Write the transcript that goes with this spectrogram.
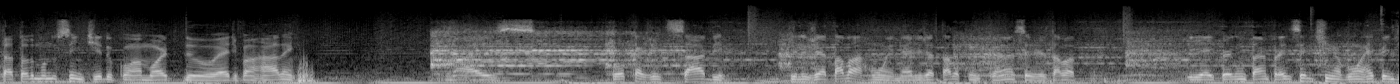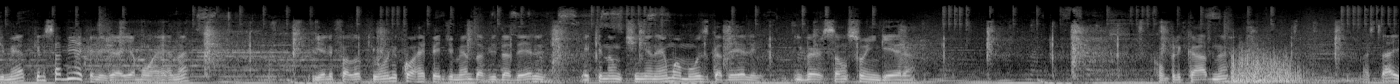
Tá todo mundo sentido com a morte do Ed Van Halen, mas pouca gente sabe que ele já tava ruim, né? Ele já tava com câncer, já tava. E aí perguntaram para ele se ele tinha algum arrependimento, porque ele sabia que ele já ia morrer, né? E ele falou que o único arrependimento da vida dele é que não tinha nenhuma música dele em versão swingueira. Complicado, né? Mas tá aí,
